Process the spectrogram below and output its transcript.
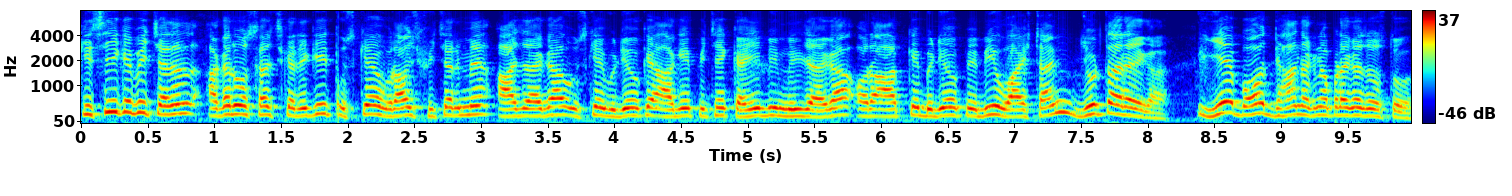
किसी के भी चैनल अगर वो सर्च करेगी तो उसके ब्राउज फीचर में आ जाएगा, उसके वीडियो के आगे पीछे कहीं भी मिल जाएगा और आपके वीडियो पे भी वॉच टाइम जुड़ता रहेगा। ये बहुत ध्यान रखना पड़ेगा दोस्तों।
